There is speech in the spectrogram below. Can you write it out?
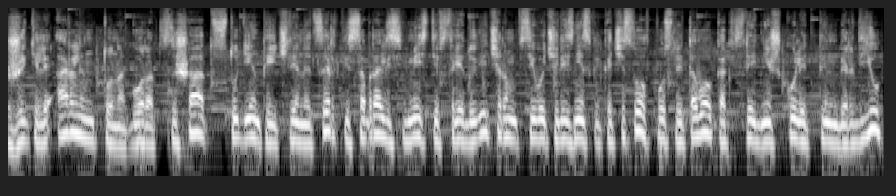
Жители Арлингтона, город США, студенты и члены церкви собрались вместе в среду вечером всего через несколько часов после того, как в средней школе Тимбервью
